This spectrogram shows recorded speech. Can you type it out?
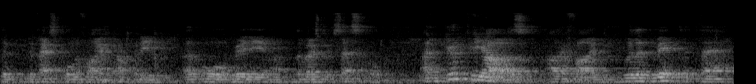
the, the best qualified company uh, or really uh, the most accessible. And good PRs, I find, will admit that their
